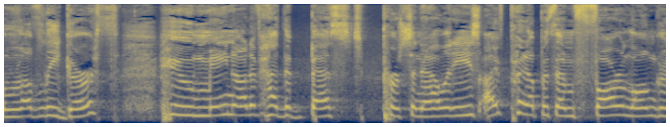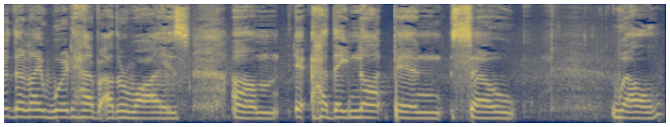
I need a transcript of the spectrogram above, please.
lovely girth, who may not have had the best personalities. I've put up with them far longer than I would have otherwise um, it, had they not been so, well,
